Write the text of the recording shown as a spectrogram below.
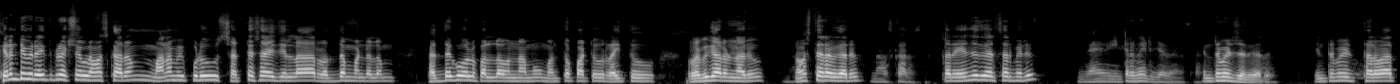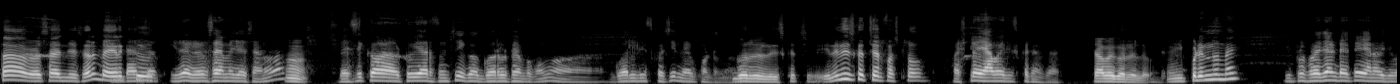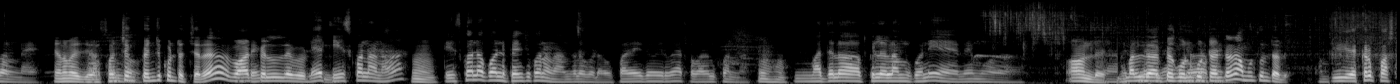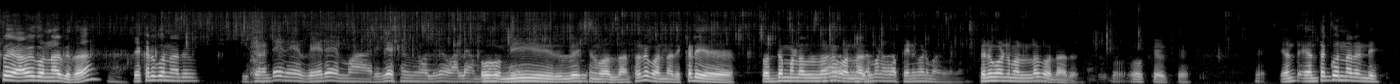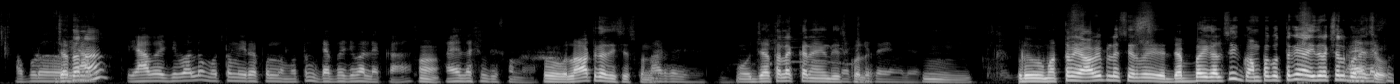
Kiran TV రైతు ప్రేక్షకులకు నమస్కారం. మనం ఇప్పుడు సత్యసాయి జిల్లా రొద్దం మండలం పెద్దగోలుపల్లిలో ఉన్నాము. మనతో పాటు రైతు రవి గారు ఉన్నారు. నమస్తే రవి గారు. నమస్కారం సార్. సార్ ఏం చదివారు సార్ మీరు? నేను ఇంటర్మీడియట్ చదివాను సార్. ఇంటర్మీడియట్ చదివారు. ఇంటర్మీడియట్ తర్వాత వ్యవసాయం చేశారా? డైరెక్ట్ ఇదే వ్యవసాయమే చేశాను. బేసిక్ టూ ఇయర్స్ నుంచి ఇక గొర్రెల పెంపకం గొర్రెలు తీసుకొచ్చి మేపుకుంటున్నాను. గొర్రెలు తీసుకొచ్చి. ఎన్ని తీసుకొచ్చారు ఫస్ట్లో ఫస్ట్లో యాభై తీసుకొచ్చాను సార్. యాభై గొర్రెలు. ఇప్పుడు ఎన్ని ఉన్నాయి? ఇప్పుడు ప్రజెంట్ అయితే ఎనభై జీవాలు ఉన్నాయి. ఎనభై జీవాలు. కొంచెం పెంచుకుంటూ వచ్చారా వాటి పిల్లలు లేదు తీసుకున్నాను. తీసుకున్న కొన్ని పెంచుకున్నాను అందులో కూడా. పదహైదు ఇరవై అట్లా వదులుకున్నా. మధ్యలో పిల్లలు అమ్ముకొని మేము అవునులే. మళ్ళీ కొనుక్కుంటుంటారు అమ్ముతుంటారు. ఈ ఎక్కడ ఫస్ట్లో యాభై కొన్నారు కదా? ఎక్కడ కొన్నారు? ఇక్కడ అంటే నేను వేరే మా రిలేషన్ వాళ్ళు వాళ్ళే ఓహో మీ రిలేషన్ వాళ్ళ దాంట్లోనే కొన్నారు. ఇక్కడ రొద్ద మండలంలోనే కొన్నారు. పెనుగొండ మండలం పెనుగొండ మండలంలో. కొన్నారు. Okay okay. ఎంత ఎంత కొన్నారండి? అప్పుడు? యాభై- జీవాలు మొత్తం ఇరవై పిల్లలు మొత్తం డెబ్బై జీవాలు లెక్క. ఐదు లక్షలు తీసుకున్నాను నాటుగా తీసుకున్నాను ఓ జత లెక్కన ఏం తీసుకోలేదు. ఇప్పుడు మొత్తం యాభై ప్లస్ ఇరవై డెబ్బై కలిసి గంప గుత్తగా ఐదు లక్షలు కొనేసావు.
